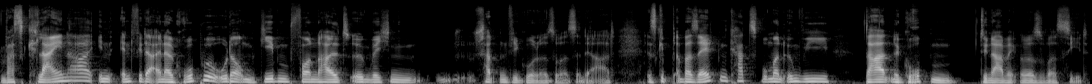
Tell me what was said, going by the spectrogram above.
was kleiner in entweder einer Gruppe oder umgeben von halt irgendwelchen Schattenfiguren oder sowas in der Art. Es gibt aber selten Cuts, wo man irgendwie da eine Gruppendynamik oder sowas sieht.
